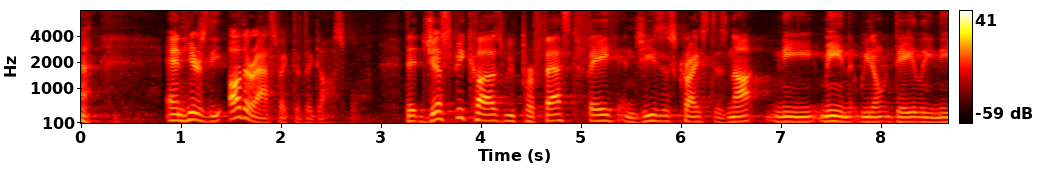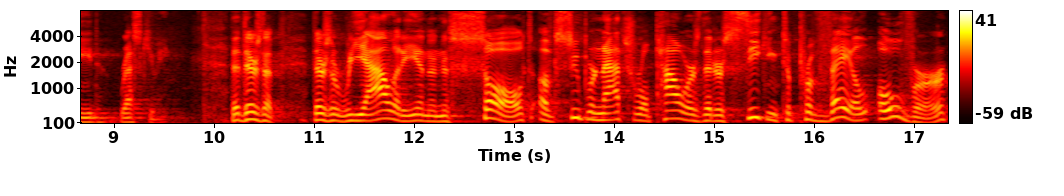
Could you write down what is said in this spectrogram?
and here's the other aspect of the gospel that just because we professed faith in Jesus Christ does not need, mean that we don't daily need rescuing. That there's a, there's a reality and an assault of supernatural powers that are seeking to prevail over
